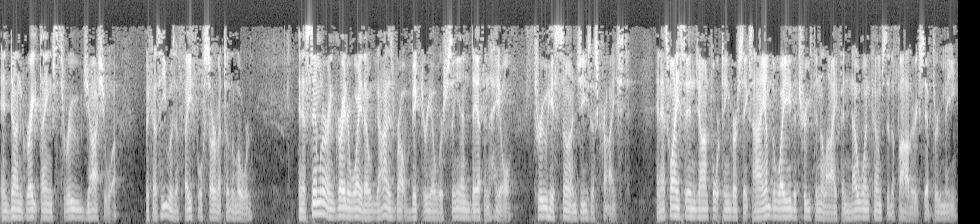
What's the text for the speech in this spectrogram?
and done great things through Joshua because he was a faithful servant to the Lord. In a similar and greater way, though, God has brought victory over sin, death, and hell through his Son, Jesus Christ. And that's why he said in John 14, verse 6, I am the way, the truth, and the life, and no one comes to the Father except through me.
